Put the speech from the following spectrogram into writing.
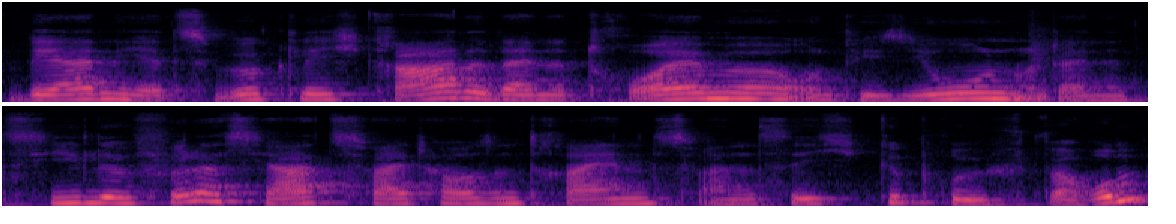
werden jetzt wirklich gerade deine Träume und Visionen und deine Ziele für das Jahr 2023 geprüft. Warum?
